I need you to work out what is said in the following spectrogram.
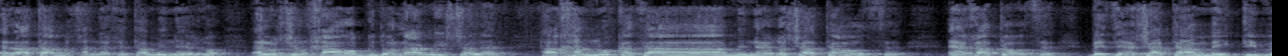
אלא אתה מחנך את המנרו, אלא שלך הוא גדולה משלם. החנוכת המנרו שאתה עושה, איך אתה עושה? בזה שאתה מיטיב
